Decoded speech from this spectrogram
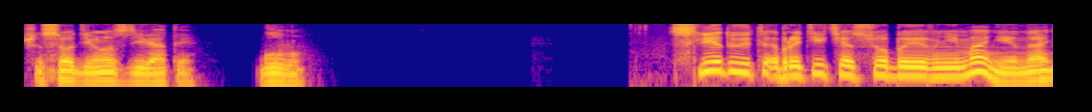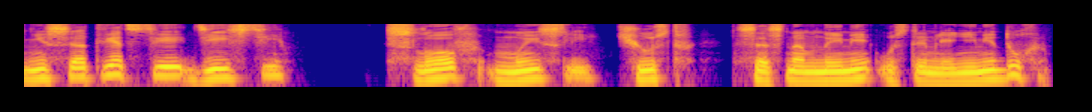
699. Гуру. Следует обратить особое внимание на несоответствие действий, слов, мыслей, чувств с основными устремлениями духа.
